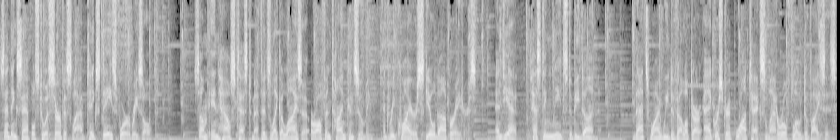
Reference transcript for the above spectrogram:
Sending samples to a service lab takes days for a result. Some in-house test methods like ELISA are often time-consuming and require skilled operators. And yet, testing needs to be done. That's why we developed our AgraStrip Watex lateral flow devices.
